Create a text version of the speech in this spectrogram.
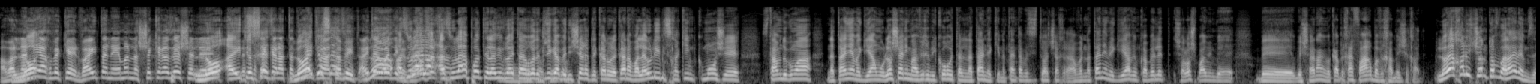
אבל לא- נניח וכן, והיית נאמן לשקר הזה של לא הייתי עושה את לשחק זה. על לא התדמית הייתי עושה את זה. והתווית. היית לא, יורד ליגה, אז אולי לא-? אז אולי הפועל תל אביב לא לא, הייתה יורדת ברוך ליגה לא. ונשארת לכאן או לכאן, אבל היו לי משחקים כמו ש... סתם דוגמה, נתניה מגיעה מול... לא שאני מעביר ביקורת על נתניה, כי נתניה הייתה בסיטואציה אחרת, אבל נתניה מגיעה ומקבלת שלוש פעמים ב- ב- בשנה ממכבי חיפה ארבע וחמש אחד. לא יכול לישון טוב בלילה עם זה.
